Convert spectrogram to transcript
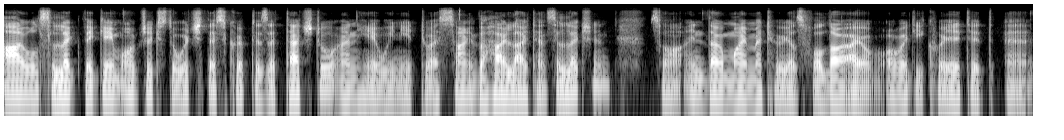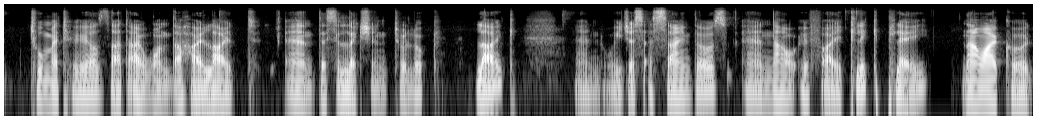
I will select the game objects to which the script is attached to, and here we need to assign the highlight and selection. So in the My Materials folder, I have already created uh, two materials that I want the highlight and the selection to look like and we just assign those. And now if I click play now I could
